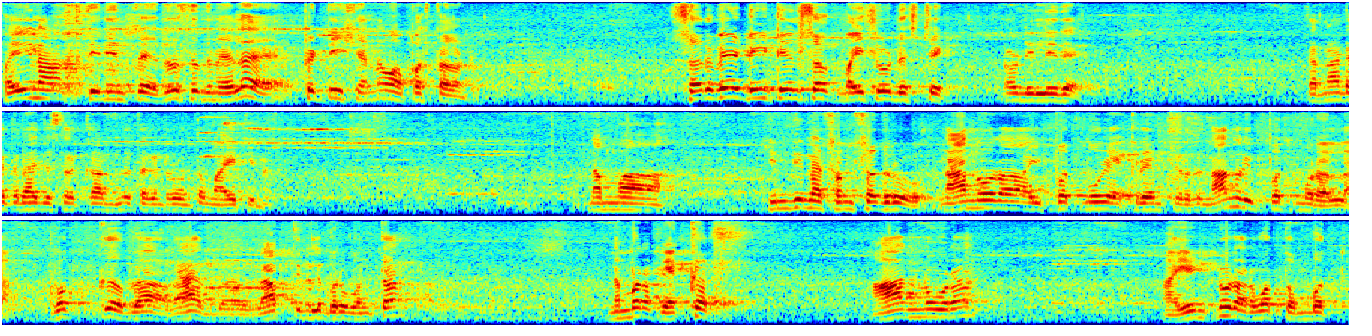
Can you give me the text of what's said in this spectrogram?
fine ಹಾಕ್ತೀನಿ ಅಂತ ಎದುರಿಸಿದ ಮೇಲೆ ಪೆಟಿಷನ್ನ ವಾಪಸ್ ತಗೊಂಡ್ರು. Survey details of Mysuru district ನೋಡಿ ಇಲ್ಲಿದೆ. ಕರ್ನಾಟಕ ರಾಜ್ಯ ಸರ್ಕಾರದಿಂದ ತಗೊಂಡಿರುವಂಥ ಮಾಹಿತಿನ. ನಮ್ಮ ಹಿಂದಿನ ಸಂಸದರು ನಾನ್ನೂರ ಇಪ್ಪತ್ತ್ಮೂರು ಎಕರೆ ಅಂತ ಹೇಳಿದ್ರೆ ನಾನ್ನೂರ ಇಪ್ಪತ್ತ್ಮೂರಲ್ಲ ಒಕ್ಕ ವ್ಯಾ- ವ್ಯಾ- ವ್ಯಾಪ್ತಿನಲ್ಲಿ ಬರುವಂಥ ನಂಬರ್ ಆಫ್ ಎಕರ್ಸ್ ಆರುನೂರ ಎಂಟುನೂರ ಅರವತ್ತೊಂಬತ್ತು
